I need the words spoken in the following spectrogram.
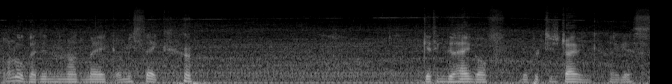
Oh look, I did not make a mistake. Getting the hang of the British driving, I guess.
